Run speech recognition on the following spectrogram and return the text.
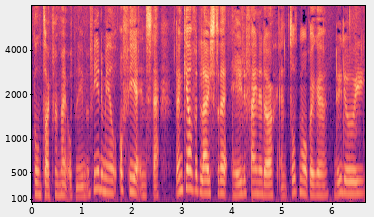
contact met mij opnemen via de mail of via Insta. Dankjewel voor het luisteren. Hele fijne dag en tot morgen. Doei doei.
